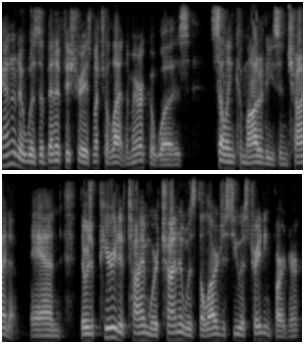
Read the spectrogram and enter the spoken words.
Canada was a beneficiary as much as Latin America was selling commodities in China. And there was a period of time where China was the largest U.S. trading partner,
